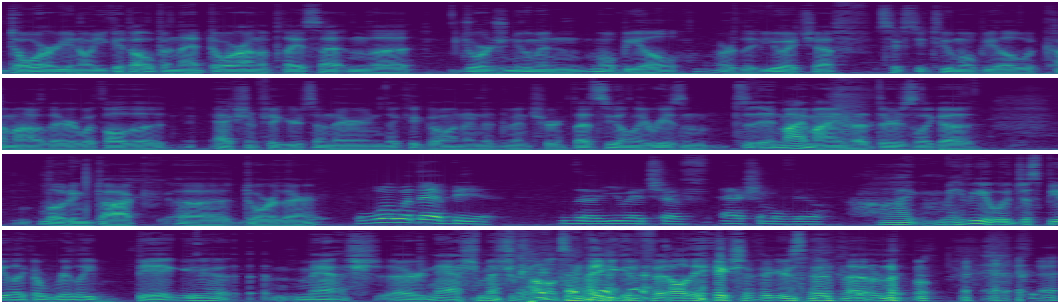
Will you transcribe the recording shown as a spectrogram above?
door. You know, you could open that door on the playset and the George Newman mobile or the UHF 62 mobile would come out of there with all the action figures in there and they could go on an adventure. That's the only reason, in my mind, that there's like a loading dock uh, door there. what would that be? The UHF action mobile. Like maybe it would just be like a really big mash or Nash Metropolitan that you could fit all the action figures in. I don't know.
